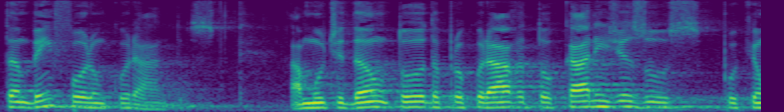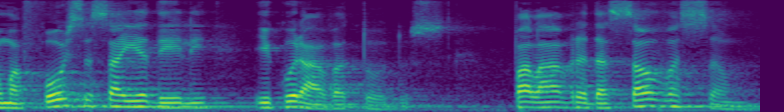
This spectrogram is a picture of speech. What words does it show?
também foram curados. A multidão toda procurava tocar em Jesus, porque uma força saía dele e curava a todos. Palavra da salvação.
